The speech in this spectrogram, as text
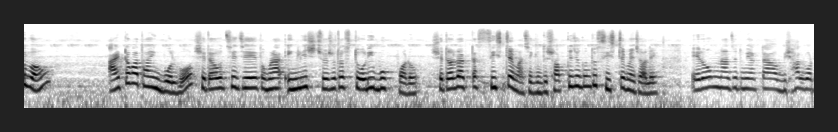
এবং আরেকটা কথা আমি বলব, সেটা হচ্ছে যে তোমরা ইংলিশ ছোটো ছোটো স্টোরি বুক পড়ো, সেটারও একটা সিস্টেম আছে কিন্তু সব কিছু কিন্তু সিস্টেমে চলে। এরকম না যে তুমি একটা বিশাল বড়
